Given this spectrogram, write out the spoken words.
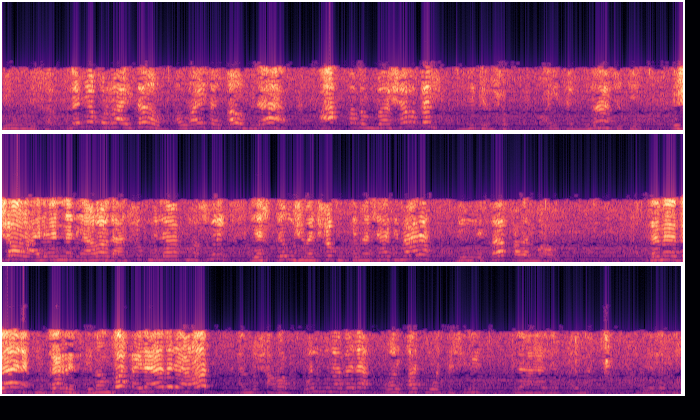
بالنفاق لم يقل رأيتهم أو رأيت القوم لا. عقب مباشرة بذكر الحكم. رأيت المنافقين. إشارة إلى أن الإعراض عن حكم الله وحكم رسوله يستوجب الحكم كما سيأتي معنا بالنفاق على المعروف. فما بالك نكرر إذا انضاف إلى هذا الإعراض المحاربة والمنابذة والقتل والتشريد إلى هذه تعرفونها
